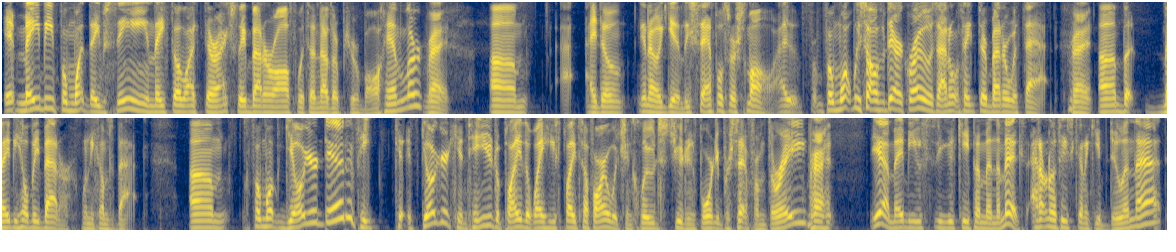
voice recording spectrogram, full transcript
It may be from what they've seen, they feel like they're actually better off with another pure ball handler. Right. Um, I- I don't, you know, again, these samples are small. I, from, from what we saw of Derrick Rose, I don't think they're better with that. Right. Uh, but maybe he'll be better when he comes back. Um, from what Gilliard did, if he if Gilliard continued to play the way he's played so far, which includes shooting forty percent from three, Right. yeah, maybe you you keep him in the mix. I don't know if he's going to keep doing that,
